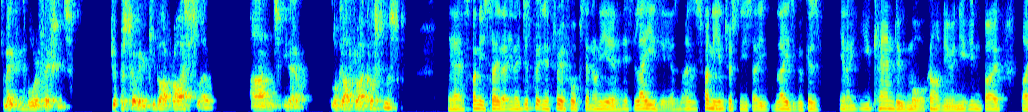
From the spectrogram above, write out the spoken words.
to make things more efficient, just so we can keep our prices low and, you know, look after our customers. Yeah, it's funny you say that. You know, just putting your three or four percent on a year, it's lazy. It's, it's funny, interesting you say lazy because you know you can do more, can't you? And you by by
